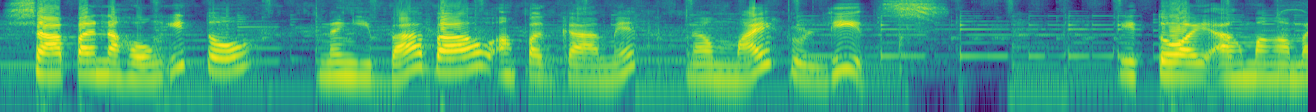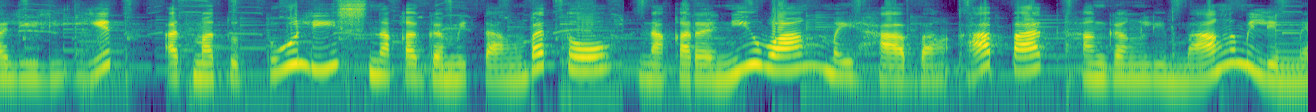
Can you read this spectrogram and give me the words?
Sa panahong ito, nangibabaw ang paggamit ng microliths. Ito ay ang mga maliliit at matutulis na kagamitang bato na karaniwang may habang 4 hanggang 5 mm.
